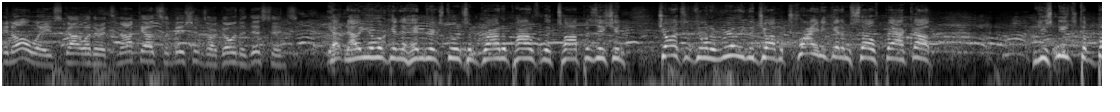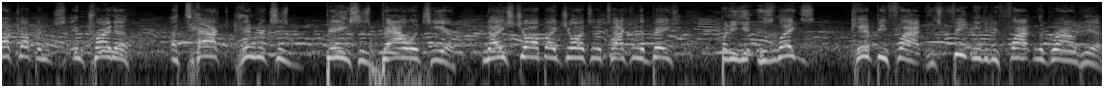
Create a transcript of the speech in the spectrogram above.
in all ways, Scott, whether it's knockout submissions or going the distance. Yeah, now you're looking at Hendricks doing some ground and pound from the top position. Johnson's doing a really good job of trying to get himself back up. He just needs to buck up and, and try to attack Hendricks' base, his balance here. Nice job by Johnson attacking the base, but he, his legs can't be flat. His feet need to be flat in the ground here.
